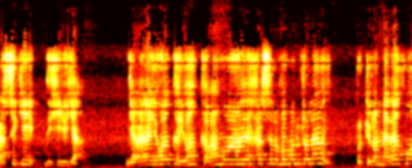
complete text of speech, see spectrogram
así que dije yo, ya, llamar a Joanca, Joanca, vamos a dejárselo, vamos al otro lado, porque los naranjos,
